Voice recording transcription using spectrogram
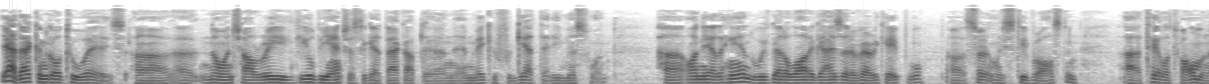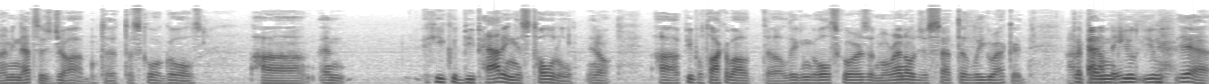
Yeah, that can go two ways. Uh, uh, knowing Shalrie, he'll be anxious to get back up there and, and make you forget that he missed one. Uh, on the other hand, we've got a lot of guys that are very capable. Uh, certainly Steve Ralston, uh, Taylor Twellman. I mean, that's his job to, to score goals, uh, and he could be padding his total. You know, uh, people talk about uh, leading goal scorers, and Moreno just set the league record. But then you, you, yeah,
